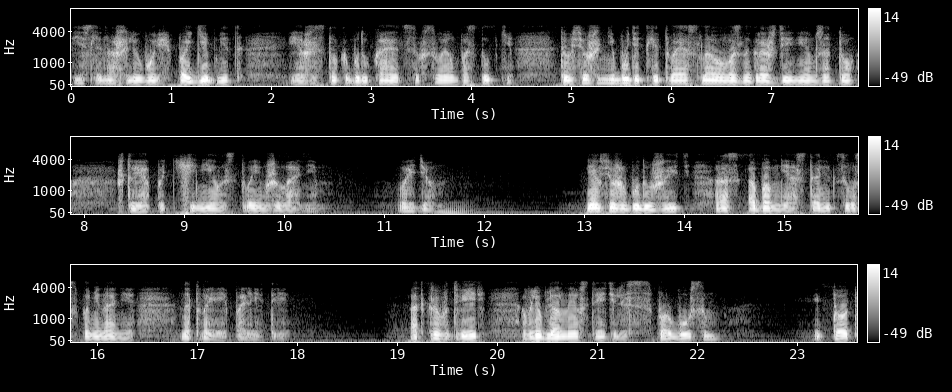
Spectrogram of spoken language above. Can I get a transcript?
Если наша любовь погибнет, я жестоко буду каяться в своем поступке, то все же не будет ли твоя слава вознаграждением за то, что я подчинилась твоим желаниям? Войдем. Я все же буду жить, раз обо мне останется воспоминание на твоей палитре. Открыв дверь, влюбленные встретились с Порбусом, и тот,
